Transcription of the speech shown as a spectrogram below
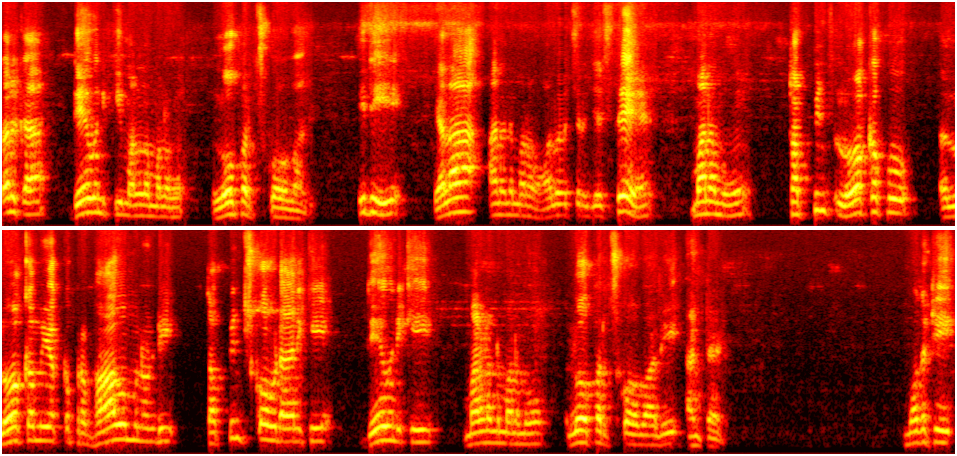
కనుక దేవునికి మనల్ని మనం లోపరుచుకోవాలి. ఇది ఎలా అని మనం ఆలోచన చేస్తే మనము తప్పించు లోకపు లోకం యొక్క ప్రభావము నుండి తప్పించుకోవడానికి దేవునికి మనల్ని మనము లోపరుచుకోవాలి అంటాడు. మొదటి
